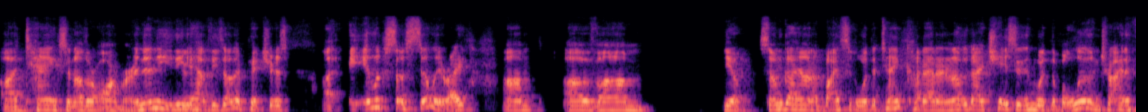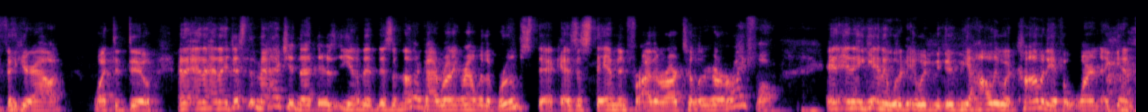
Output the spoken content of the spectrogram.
uh, tanks and other armor. And then you, you yeah. have these other pictures. Uh, it, it, looks so silly, right? Um, of um, you know some guy on a bicycle with a tank cutout and another guy chasing him with the balloon, trying to figure out what to do. And, and, and I just imagine that there's, you know, that there's another guy running around with a broomstick as a stand-in for either artillery or a rifle. And, and again, it would, it would, be, it would be a Hollywood comedy if it weren't, again,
